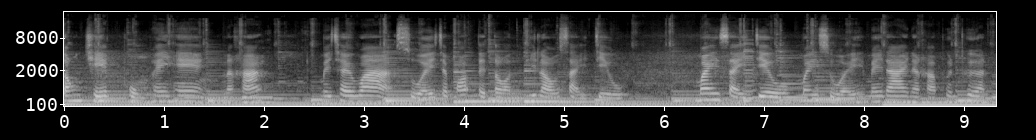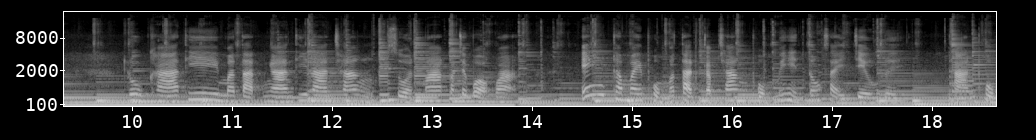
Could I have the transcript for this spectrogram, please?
ต้องเช็คผมให้แห้งนะคะ ไม่ใช่ว่าสวยเฉพาะแต่ตอนที่เราใส่เจลไม่ใส่เจลไม่สวยไม่ได้นะคะเพื่อนๆ ลูกค้าที่มาตัดงานที่ร้านช่างส่วนมากก็จะบอกว่า เอ๊ะทำไมผมมาตัดกับช่าง ผมไม่เห็นต้องใส่เจลเลย ฐานผม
